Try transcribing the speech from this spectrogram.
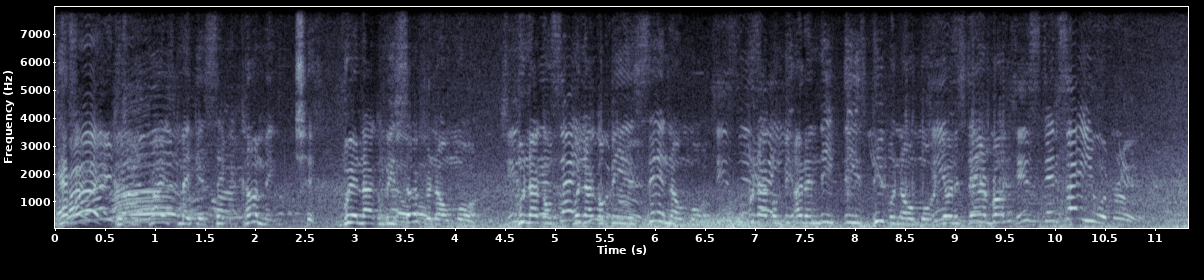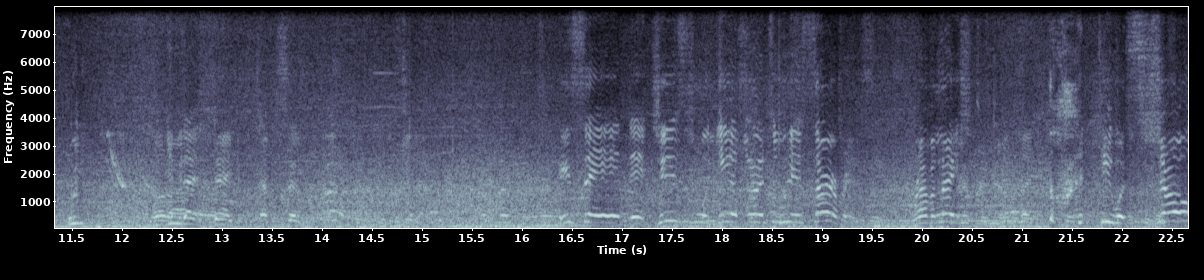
That's right. Because when Christ make his second coming, we're not gonna be suffering no more. Jesus We're not gonna we're not gonna be in sin no more. Jesus We're not gonna be underneath these people no more. You understand, didn't- brother? Jesus didn't say you would rule. Give me that Daniel chapter seven. He said that Jesus would give unto his servants revelation. he would show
